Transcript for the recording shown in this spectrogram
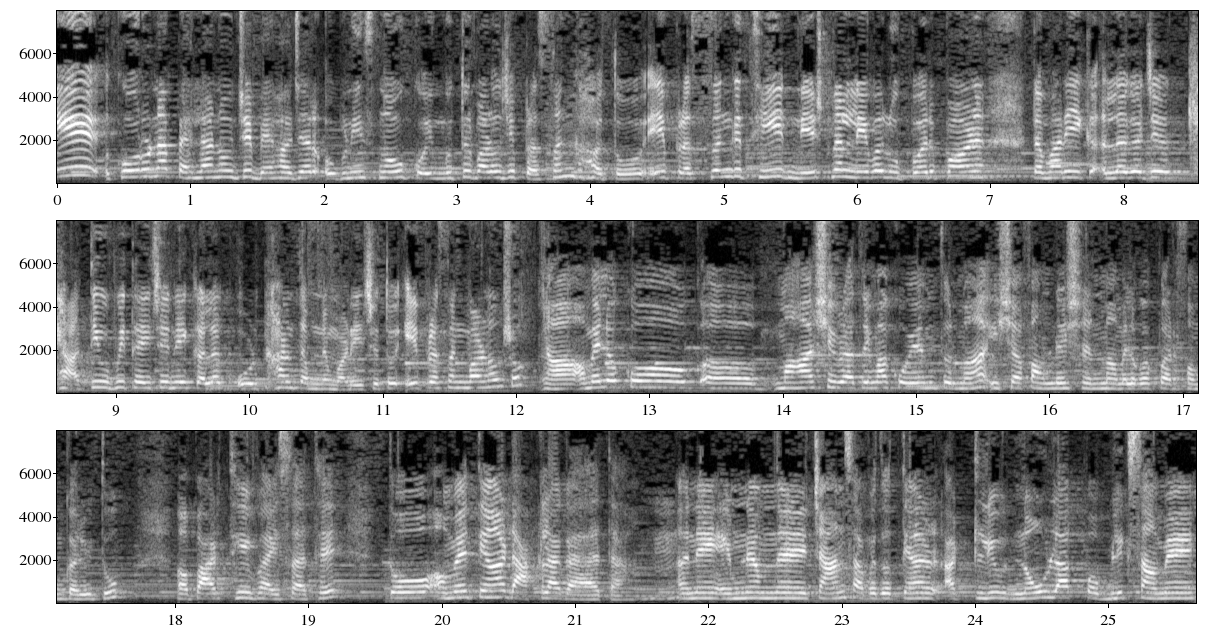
એ કોરોના પહેલાંનો જે બે હજાર ઓગણીસનો કોઈમ્બતુર વાળો જે પ્રસંગ હતો, એ પ્રસંગથી નેશનલ લેવલ ઉપર પણ તમારી એક અલગ જ ખ્યાતિ ઊભી થઈ છે ને એક અલગ ઓળખાણ તમને મળી છે. તો એ પ્રસંગ વર્ણવશો છો? અમે લોકો મહાશિવરાત્રિમાં કોયમ્બતુરમાં ઈશા ફાઉન્ડેશનમાં અમે લોકો પરફોર્મ કર્યું હતું પાર્થિવભાઈ સાથે. તો અમે ત્યાં ડાકલા ગયા હતા. અને એમણે અમને ચાન્સ આપ્યો તો ત્યાં આટલી નવ લાખ પબ્લિક સામે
